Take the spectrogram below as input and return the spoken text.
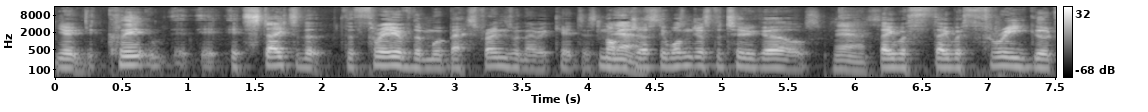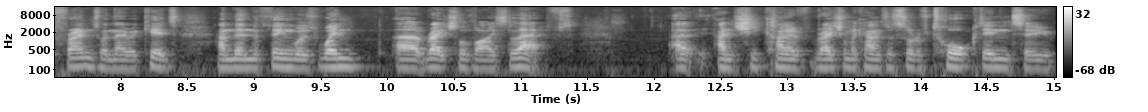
you know it clear it, it's stated that the three of them were best friends when they were kids. It's not Yes. just it wasn't just the two girls. Yes. They were they were three good friends when they were kids, and then the thing was when uh, Rachel Weisz left, uh, and she kind of Rachel McAdams was sort of talked into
